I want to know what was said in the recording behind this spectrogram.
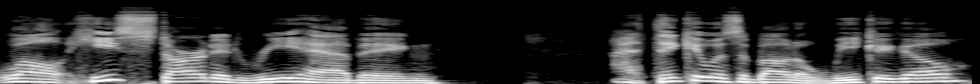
Well, he started rehabbing. I think it was about a week ago,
